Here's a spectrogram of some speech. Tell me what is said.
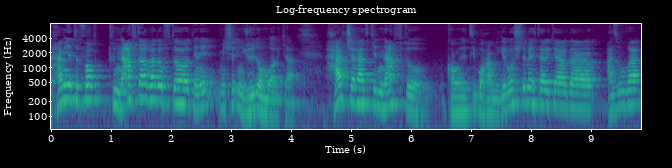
همین اتفاق تو نفت اول افتاد یعنی میشه اینجوری دنبال کرد. هر چقدر که نفت و کامودیتی با همدیگه رشد بهتری کردن از اون ور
